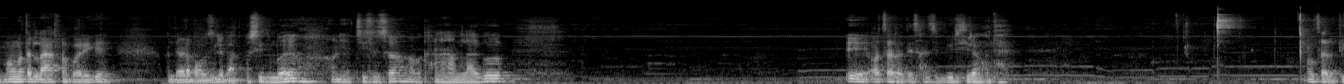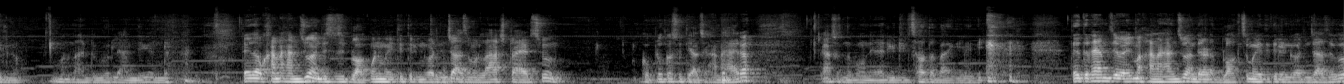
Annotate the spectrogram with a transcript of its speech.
म मात्रै लास्टमा परेँ कि। अन्त एउटा भाउजूले भात पसिदिनु भयो अनि यहाँ चिसो छ अब खाना खानु लाग्यो ए अचार त्यो साँच्ची बिर्सिरह म त। अचार मन बाँडु डुगुरले हानिदियो अन्त त्यही त अब खाना खान्छु अनि त्यसपछि भ्लग पनि म यति तिर्न गरिदिन्छु। आज म लास्ट टायर्ड छु। घोप्लोको सुतिहाल्छु खाना खाएर। कहाँ सुत्नु पाउने यार छ त बाँकी फेरि त्यही त फ्यामिली चाहिँ अहिले म खाना खान्छु अन्त एउटा भ्लग चाहिँ म यति तिर्न गरिदिन्छु आजको।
